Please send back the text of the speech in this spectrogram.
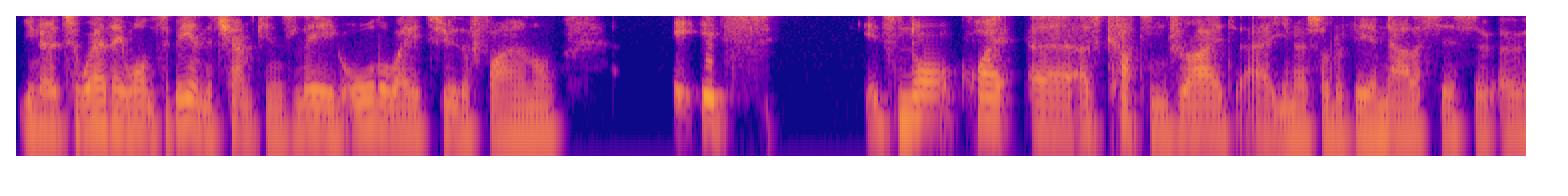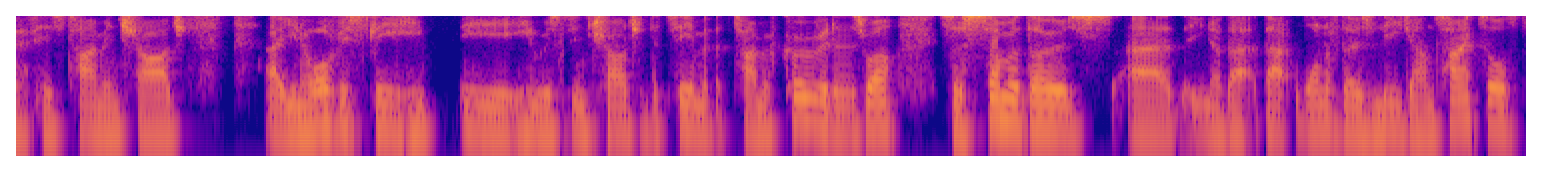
you know, to where they want to be in the Champions League, all the way to the final. It's it's not quite uh, as cut and dried, uh, you know, sort of the analysis of, of his time in charge. Uh, you know, obviously he, he he was in charge of the team at the time of COVID as well. So some of those, uh, you know, that that one of those league on titles,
